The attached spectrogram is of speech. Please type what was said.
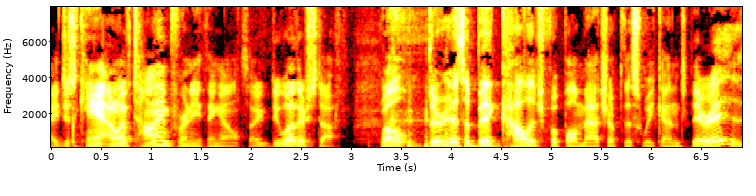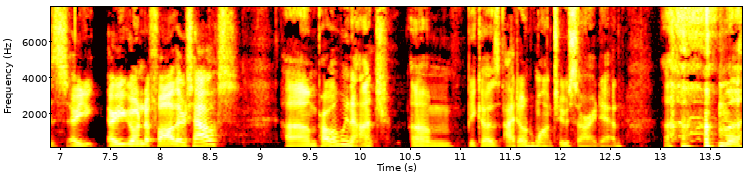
I just can't. I don't have time for anything else. I do other stuff. Well, there is a big college football matchup this weekend. There is. Are you Are you going to Father's house? Um, probably not. Um, because I don't want to. Sorry, Dad. Um,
